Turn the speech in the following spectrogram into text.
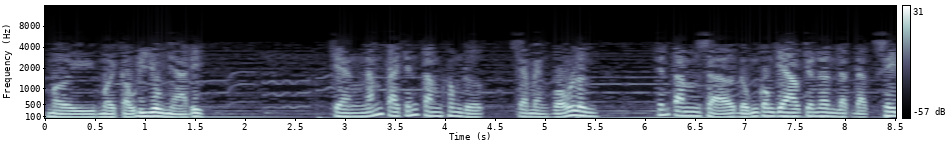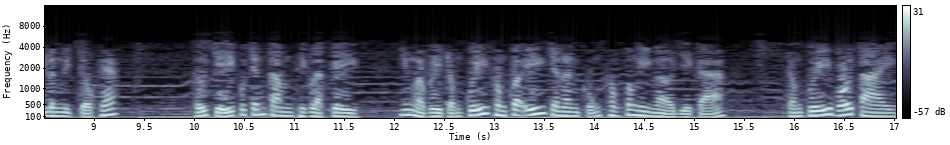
mời mời cậu đi vô nhà đi. Chàng nắm tay chánh tâm không được, chàng bèn vỗ lưng. Chánh tâm sợ đụng con dao cho nên lật đật xây lưng đi chỗ khác. Cử chỉ của chánh tâm thiệt là kỳ, nhưng mà vì trọng quý không có ý cho nên cũng không có nghi ngờ gì cả. Trọng quý vối tay,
